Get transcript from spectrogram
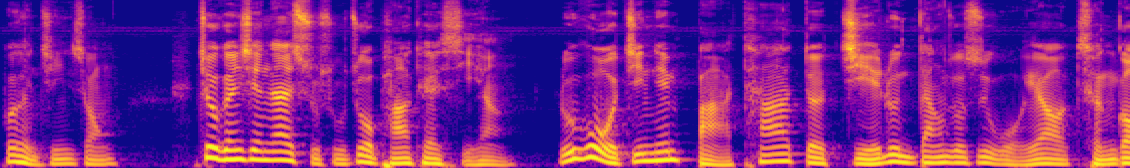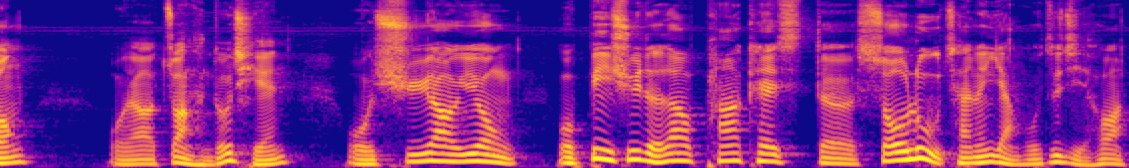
会很轻松，就跟现在叔叔做 podcast 一样。如果我今天把他的结论当做是我要成功，我要赚很多钱，我需要用，我必须得到 podcast 的收入才能养活自己的话，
